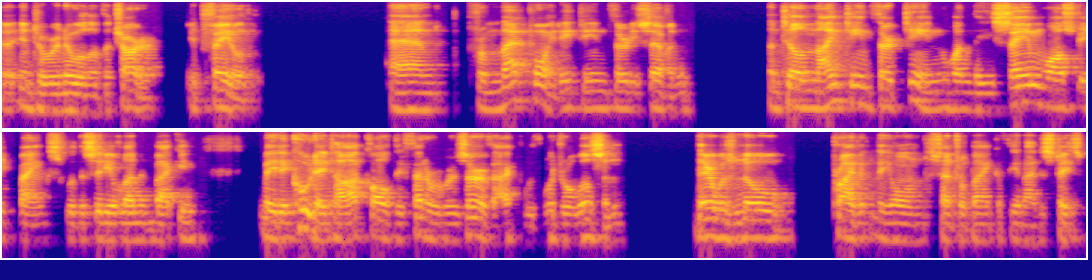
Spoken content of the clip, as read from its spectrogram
uh, into renewal of the charter. It failed. And from that point, 1837, until 1913, when the same Wall Street banks, with the City of London backing, made a coup d'etat called the Federal Reserve Act with Woodrow Wilson, there was no privately owned central bank of the United States.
